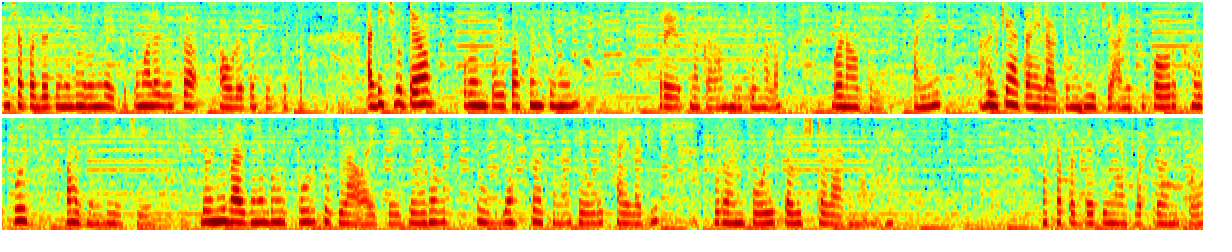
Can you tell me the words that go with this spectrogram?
अशा पद्धतीने भरून घ्यायचं. तुम्हाला जसं आवडत असेल तसं. आधी छोट्या पुरणपोळीपासून तुम्ही प्रयत्न करा. म्हणजे तुम्हाला बनवता. येईल आणि हलक्या हाताने लाटून घ्यायची आणि तुपावर खरपूस भाजून घ्यायची. आहे दोन्ही बाजूने भरपूर तूप लावायचे. जेवढं तूप जास्त असं ना तेवढी खायला ती पुरणपोळी चविष्ट लागणार आहे. अशा पद्धतीने आपल्या पुरणपोळ्या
